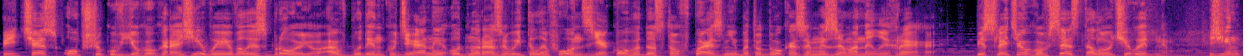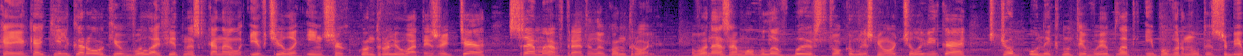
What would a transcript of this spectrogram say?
Під час обшуку в його гаражі виявили зброю, а в будинку Діани одноразовий телефон, з якого до стовпа з нібито доказами заманили Грега. Після цього все стало очевидним. Жінка, яка кілька років вела фітнес-канал і вчила інших контролювати життя, сама втратила контроль. Вона замовила вбивство колишнього чоловіка, щоб уникнути виплат і повернути собі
